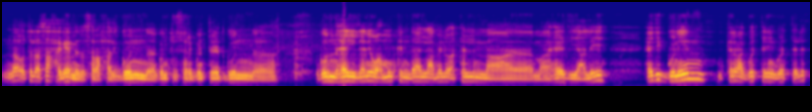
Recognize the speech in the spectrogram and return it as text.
لا قلت له صح جامد بصراحة. الجون جون تروسار الجون تالت جون جون هايل يعني. وممكن ده اللي أعمله أتكلم مع مع هادي عليه. هادي الجونين نتكلم على الجون التاني الجون التالت.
